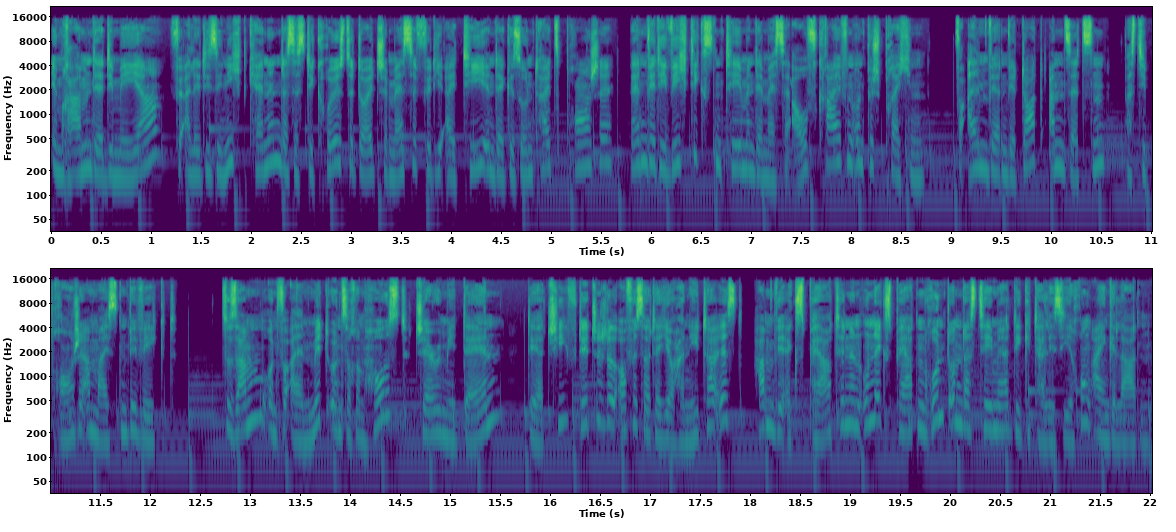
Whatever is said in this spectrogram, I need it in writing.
Im Rahmen der DIMEA, für alle, die sie nicht kennen, das ist die größte deutsche Messe für die IT in der Gesundheitsbranche, werden wir die wichtigsten Themen der Messe aufgreifen und besprechen. Vor allem werden wir dort ansetzen, was die Branche am meisten bewegt. Zusammen und vor allem mit unserem Host Jeremy Dan, der Chief Digital Officer der Johanniter ist, haben wir Expertinnen und Experten rund um das Thema Digitalisierung eingeladen.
